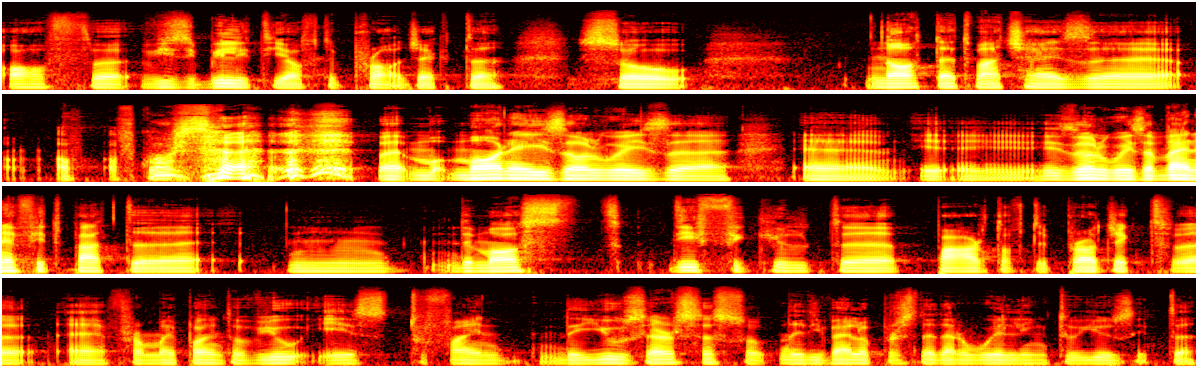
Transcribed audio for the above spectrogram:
of uh, visibility of the project. So not that much as, uh, of, of course, but money is always uh, uh, is always a benefit, but uh, mm, the most difficult uh, part of the project uh, uh, from my point of view is to find the users, so the developers that are willing to use it.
